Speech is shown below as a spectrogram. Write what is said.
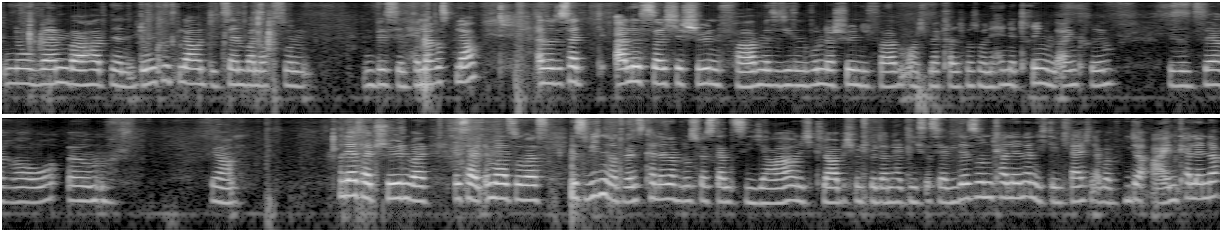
November hat einen dunkelblau und Dezember noch so ein, ein bisschen helleres Blau. Also das hat alles solche schönen Farben. Also die sind wunderschön, die Farben. Oh, ich merke gerade, ich muss meine Hände dringend eincremen. Die sind sehr rau. Ähm, ja. Und der ist halt schön, weil ist halt immer sowas, ist wie ein Adventskalender, bloß fürs ganze Jahr. Und ich glaube, ich wünsche mir dann halt nächstes Jahr wieder so einen Kalender. Nicht den gleichen, aber wieder einen Kalender.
